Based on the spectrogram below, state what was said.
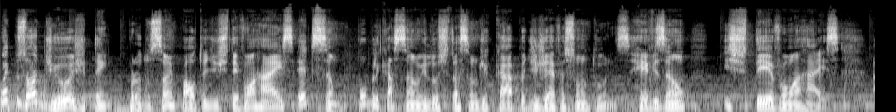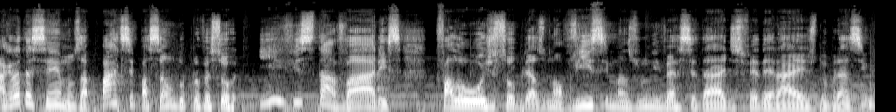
O episódio de hoje tem produção e pauta de Estevão Arraes, edição, publicação e ilustração de capa de Jefferson Antunes, revisão Estevão Arraes. Agradecemos a participação do professor Ives Tavares, que falou hoje sobre as novíssimas universidades federais do Brasil.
